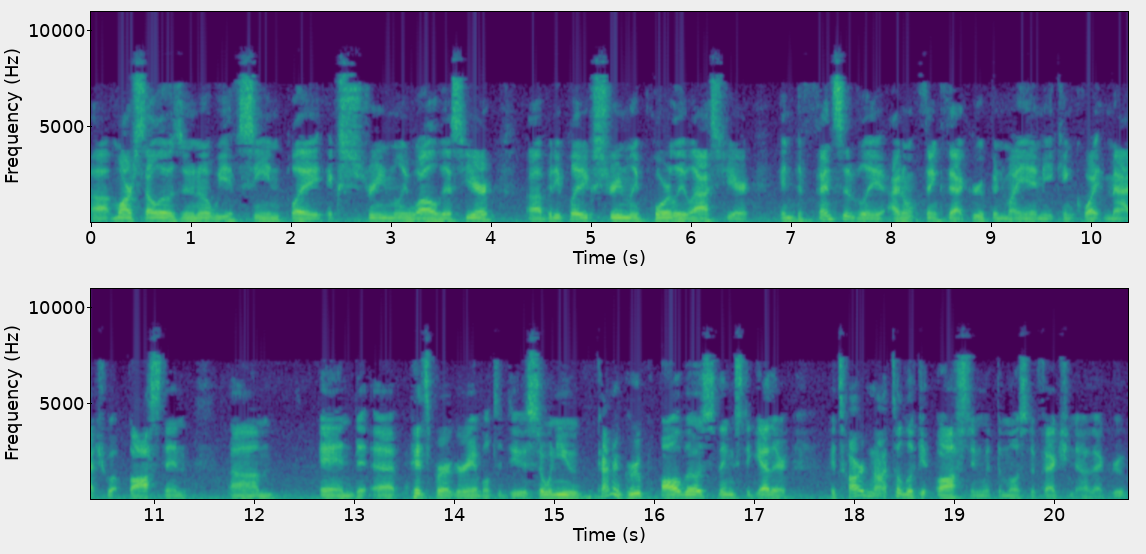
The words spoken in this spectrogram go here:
Uh, Marcell Ozuna, we have seen play extremely well this year, uh, but he played extremely poorly last year. And defensively, I don't think that group in Miami can quite match what Boston um, and uh, Pittsburgh are able to do. So when you kind of group all those things together, it's hard not to look at Boston with the most affection out of that group.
